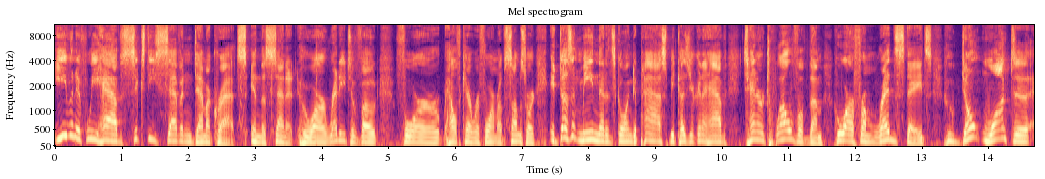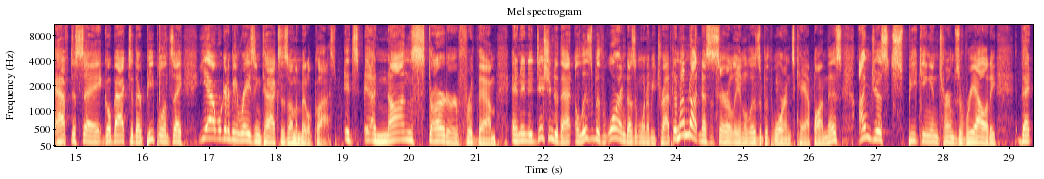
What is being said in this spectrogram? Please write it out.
even if we have 67 Democrats in the Senate who are ready to vote for health care reform of some sort, it doesn't mean that it's going to pass because you're going to have 10 or 12 of them who are from red states who don't want to have to say, go back to their people and say, yeah, we're going to be raising taxes on the middle class. It's a non starter for them. And in addition to that, Elizabeth Warren doesn't want to be trapped. And I'm not necessarily in Elizabeth Warren's camp on this. I'm just speaking in terms of reality that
